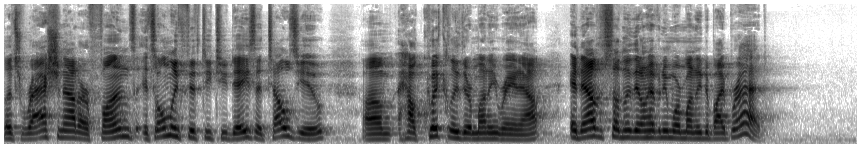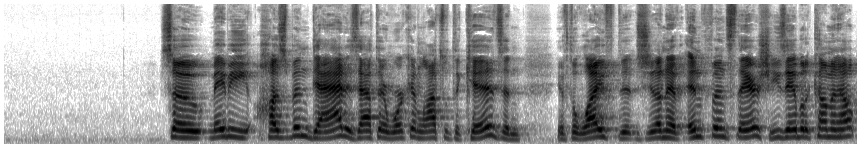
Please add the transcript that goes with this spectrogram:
let's ration out our funds. It's only 52 days. It tells you um, how quickly their money ran out, and now suddenly they don't have any more money to buy bread. So maybe husband, dad is out there working lots with the kids, and if the wife she doesn't have infants there, she's able to come and help,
